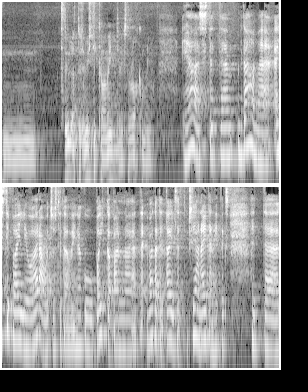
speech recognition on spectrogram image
mm,, seda üllatus- ja müstikamomenti võiks nagu rohkem olla jaa, sest et äh, me tahame hästi palju ära otsustada või nagu paika panna ja väga detailselt. üks hea näide näiteks, et äh,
